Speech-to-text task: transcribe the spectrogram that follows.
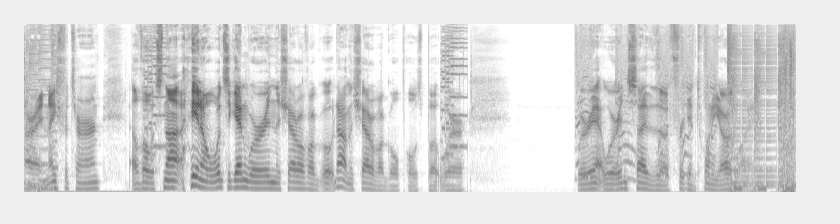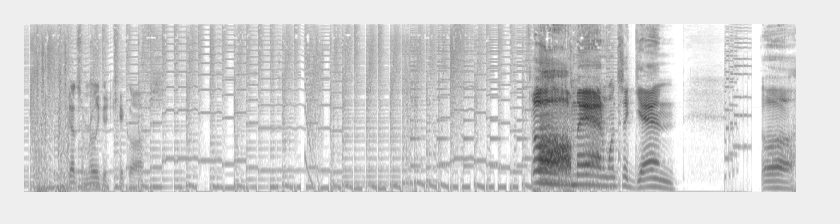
All right, nice return. Although it's not, you know, once again we're in the shadow of our goal, not in the shadow of our goalpost, but we're we're at we're inside the freaking 20 yard line. We've got some really good kickoffs. Oh man, once again. Ugh.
